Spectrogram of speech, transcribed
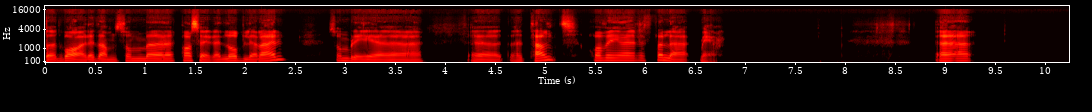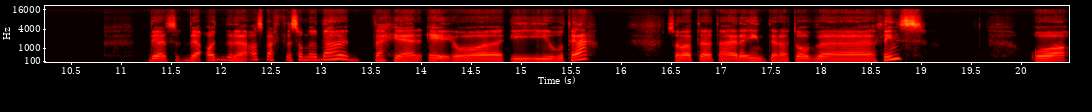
Det er bare dem som eh, passerer den lovlige veien, som blir eh, eh, telt, og vi følger med. Eh, det det andre aspektet som er der, det her er jo i IoT, sånn at dette her er Internet of Things. Og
